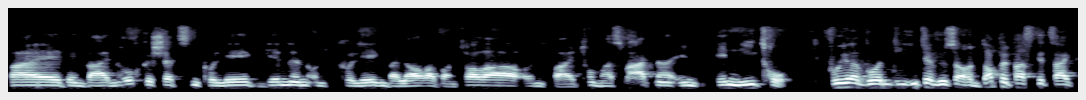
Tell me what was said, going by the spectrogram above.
bei den beiden hochgeschätzten Kolleginnen und Kollegen bei Laura von Torra und bei Thomas Wagner in, in Nitro. Früher wurden die Interviews auch im Doppelpass gezeigt.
